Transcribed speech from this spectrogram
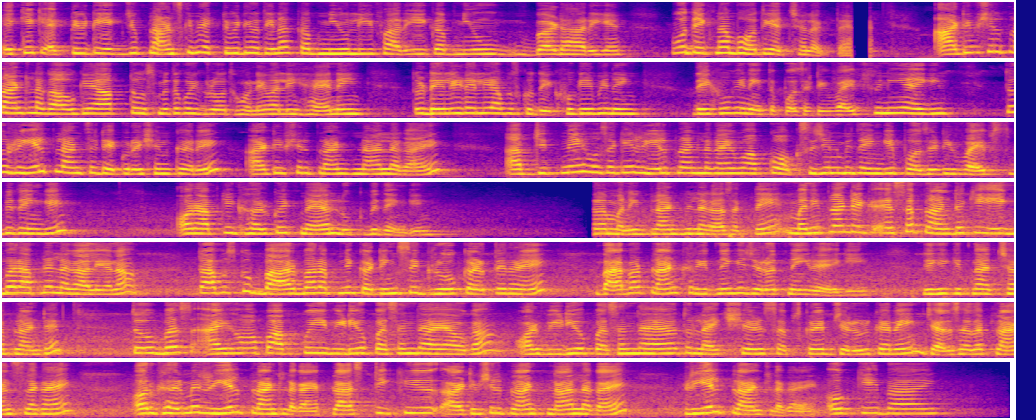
एक एक एक्टिविटी एक जो प्लांट्स की भी एक्टिविटी होती है ना, कब न्यू लीफ आ रही है, कब न्यू बर्ड आ रही है वो देखना बहुत ही अच्छा लगता है। आर्टिफिशियल प्लांट लगाओगे आप तो उसमें तो कोई ग्रोथ होने वाली है नहीं। तो डेली डेली आप उसको देखोगे भी नहीं। देखोगे नहीं तो पॉजिटिव वाइब्स भी नहीं आएगी। तो रियल प्लांट से डेकोरेशन करें आर्टिफिशियल प्लांट ना लगाएँ। आप जितने हो सके रियल प्लांट लगाएँ, वो आपको ऑक्सीजन भी देंगे पॉजिटिव वाइब्स भी देंगे और आपके घर को एक नया लुक भी देंगे। आप मनी प्लांट भी लगा सकते हैं। मनी प्लांट एक ऐसा प्लांट है कि एक बार आपने लगा लिया ना तो आप उसको बार बार अपनी कटिंग से ग्रो करते रहें। बार बार प्लांट खरीदने की ज़रूरत नहीं रहेगी। देखिए कितना अच्छा प्लांट है। तो बस आई होप आपको ये वीडियो पसंद आया होगा। और वीडियो पसंद आया तो लाइक शेयर सब्सक्राइब ज़रूर करें। ज़्यादा से ज़्यादा प्लांट्स लगाएँ। और घर में रियल प्लांट लगाएँ। प्लास्टिक आर्टिफिशियल प्लांट ना लगाएँ। रियल प्लांट लगाएँ। Okay bye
